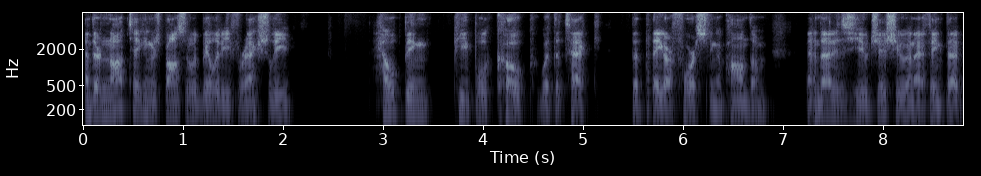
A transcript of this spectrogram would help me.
and they're not taking responsibility for actually helping people cope with the tech that they are forcing upon them and that is a huge issue and i think that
